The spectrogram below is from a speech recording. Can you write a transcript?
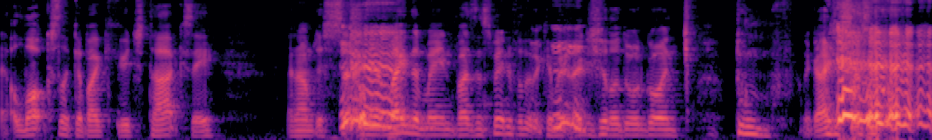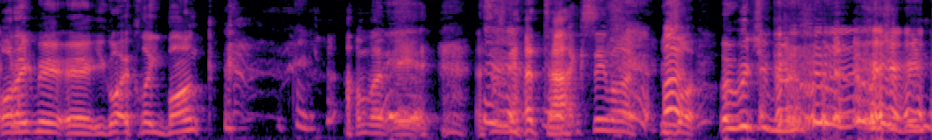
It looks like a big, huge taxi. And I'm just sitting there minding my own business, waiting for them to come out. And I just hear the door going, boom. The guy just says, All right, mate, uh, you got to Clydebank? I'm like, eh, this isn't a taxi, man. He's like, oh, what you mean? what you mean?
